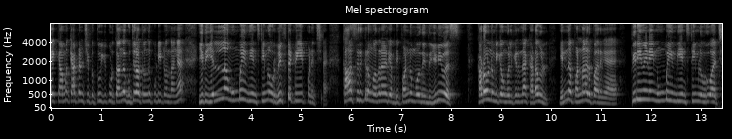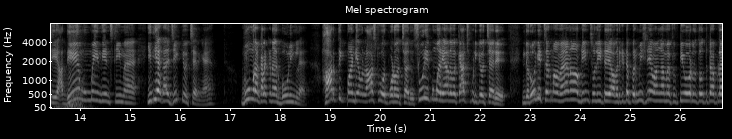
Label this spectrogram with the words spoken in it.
கேட்காம கேப்டன்ஷிப்பை தூக்கி கொடுத்தாங்க. குஜராத்லேருந்து கூட்டிகிட்டு வந்தாங்க. இது எல்லாம் மும்பை இந்தியன்ஸ் டீமில் ஒரு ரிஃப்ட்டை கிரியேட் பண்ணிச்சு. காசு இருக்கிற முதலாளி அப்படி பண்ணும்போது இந்த யூனிவர்ஸ் கடவுள் நம்பிக்கை உங்களுக்கு இருந்தால் கடவுள் என்ன பண்ணாரு பாருங்க? பிரிவினை மும்பை இந்தியன்ஸ் டீமில் உருவாச்சு. அதே மும்பை இந்தியன்ஸ் டீமை இந்தியாக்காக ஜெயிக்க வச்சாருங்க. பூம்ரா கலக்கினார் பவுலிங்கில் ஹார்திக் பாண்டியாவை லாஸ்ட் ஓவர் போட வச்சாரு. சூரியகுமார் யாதவை கேட்ச் பிடிக்க வச்சாரு. இந்த ரோஹித் சர்மா வேணாம் அப்படின்னு சொல்லிட்டு அவர்கிட்ட பெர்மிஷனே வாங்காமல் ஃபிஃப்டி ஓவரில் தோத்துட்டாப்ல.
